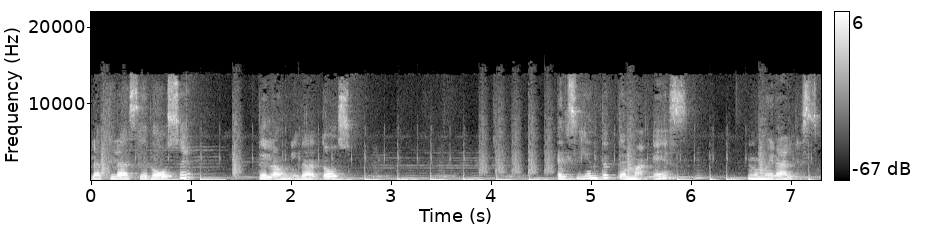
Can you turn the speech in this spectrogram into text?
la clase 12 de la unidad 2. El siguiente tema es numerales.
